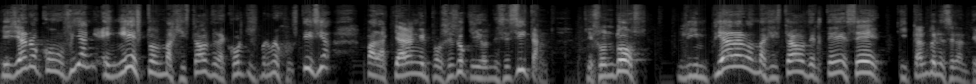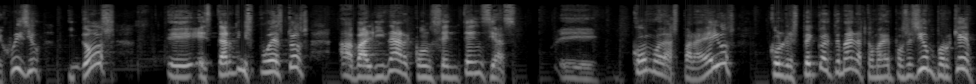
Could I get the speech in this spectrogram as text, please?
que ya no confían en estos magistrados de la Corte Suprema de Justicia para que hagan el proceso que ellos necesitan, que son dos, limpiar a los magistrados del TSE quitándoles el antejuicio y dos, eh, estar dispuestos a validar con sentencias eh, cómodas para ellos con respecto al tema de la toma de posesión. ¿Por qué?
